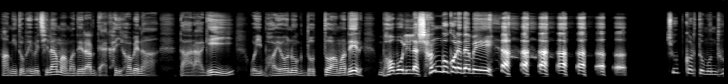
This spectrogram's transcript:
আমি তো ভেবেছিলাম আমাদের আর দেখাই হবে না। তার আগেই ওই ভয়ানক দত্ত আমাদের ভবলীলা সাঙ্গ করে দেবে। চুপ কর তো বন্ধু,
